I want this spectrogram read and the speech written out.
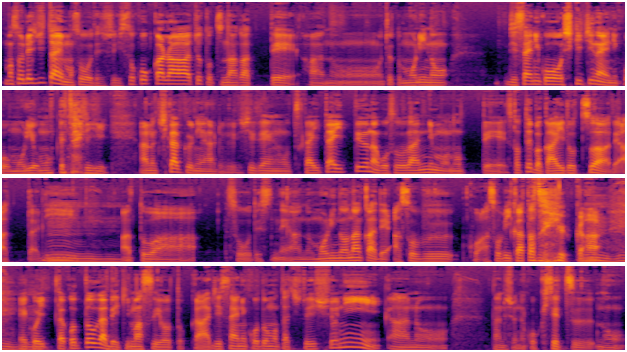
まあ、それ自体もそうですし、そこからちょっとつながって、あのーちょっと森の、実際にこう敷地内にこう森を持ってたり、あの近くにある自然を使いたいっていうようなご相談にも乗って、例えばガイドツアーであったり、うんあとは、そうですね、あの森の中で遊ぶこう遊び方というか、えこういったことができますよとか、実際に子どもたちと一緒に、あのなんでしょうね、こう季節の、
